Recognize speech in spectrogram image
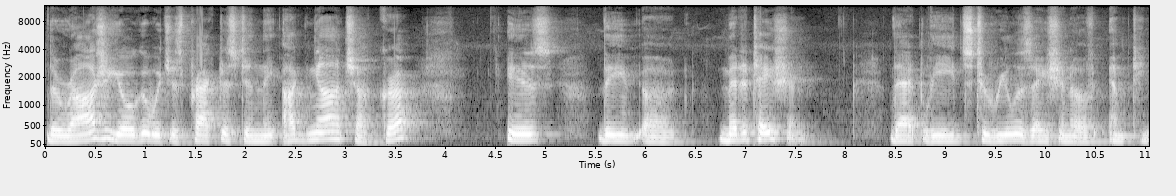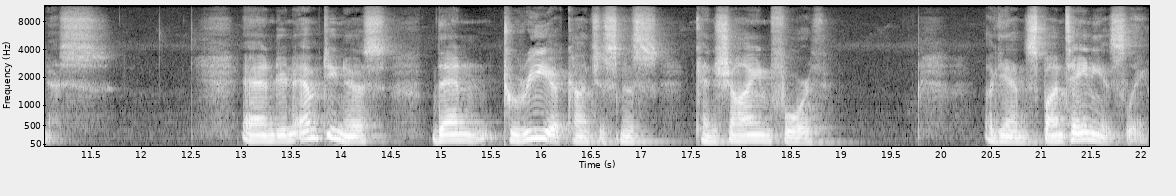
the Raja Yoga, which is practiced in the Ajna Chakra, is the uh, meditation that leads to realization of emptiness. And in emptiness, then Turiya consciousness can shine forth again spontaneously.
